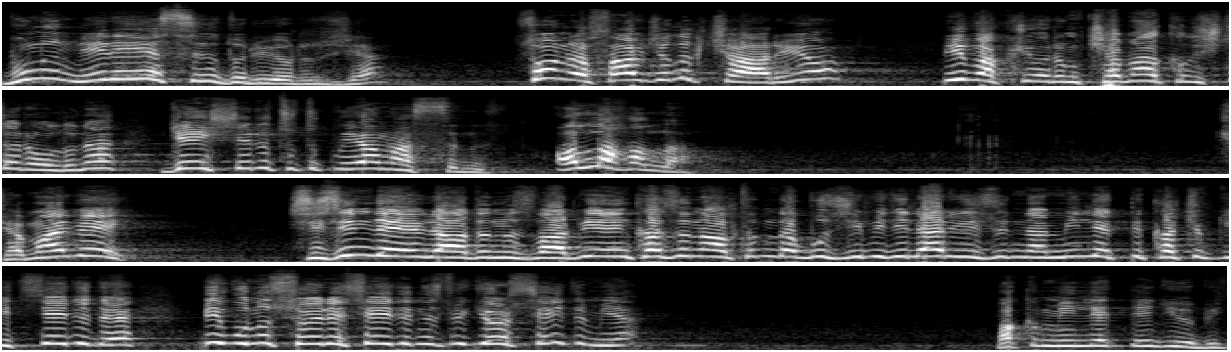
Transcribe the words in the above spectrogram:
Bunu nereye sığdırıyoruz ya? Sonra savcılık çağırıyor. Bir bakıyorum Kemal Kılıçdaroğlu'na gençleri tutuklayamazsınız. Allah Allah. Kemal Bey, sizin de evladınız var. Bir enkazın altında bu zibidiler yüzünden millet bir kaçıp gitseydi de bir bunu söyleseydiniz bir görseydim ya. Bakın millet ne diyor? Bir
